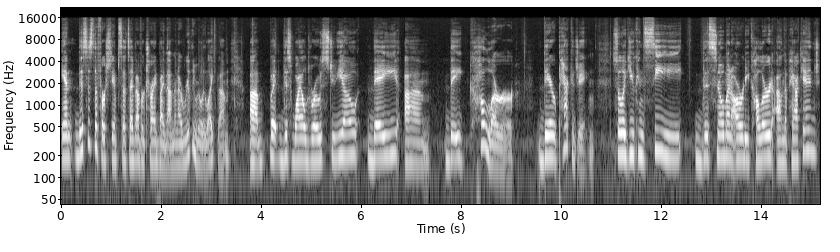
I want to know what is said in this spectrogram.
and this is the first stamp sets I've ever tried by them, and I really, really like them. Uh, but this Wild Rose Studio, they um, they color their packaging. So like you can see the snowman already colored on the package.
